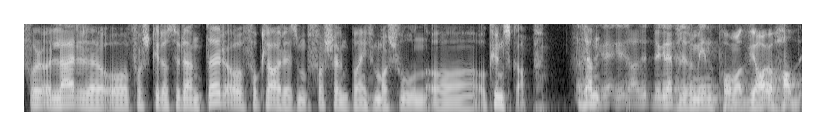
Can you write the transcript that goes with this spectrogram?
for lærere og forskere og studenter å forklare liksom, forskjellen på informasjon og, og kunnskap. Altså, det er greit å liksom inn på at Vi har jo hatt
